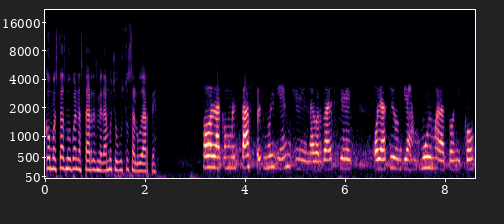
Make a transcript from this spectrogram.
¿cómo estás? Muy buenas tardes, me da mucho gusto saludarte. Hola, ¿cómo estás? Pues muy bien, la verdad es que hoy ha sido un día muy maratónico,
